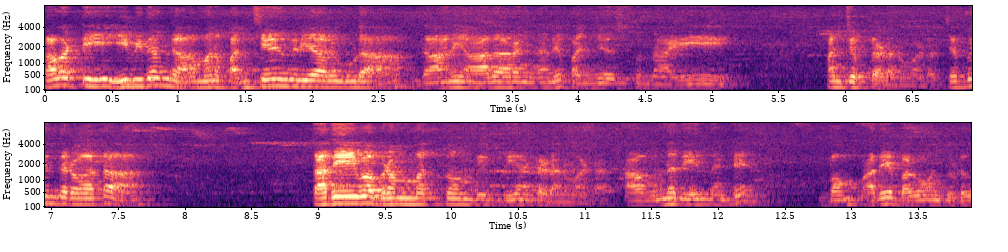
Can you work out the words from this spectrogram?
కాబట్టి ఈ విధంగా మన పంచేంద్రియాలు కూడా దాని ఆధారంగానే పనిచేస్తున్నాయి అని చెప్తాడనమాట చెప్పిన తర్వాత తదేవ బ్రహ్మత్వం విద్ధి అంటాడనమాట ఆ ఉన్నది ఏంటంటే బం అదే భగవంతుడు.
